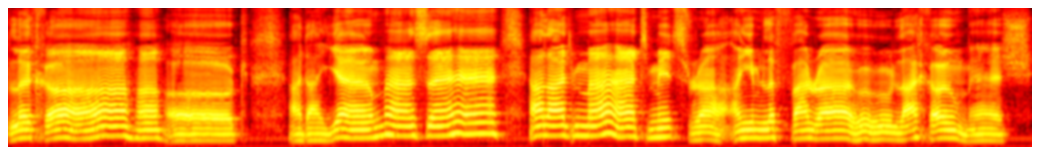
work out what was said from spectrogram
לחוק. עד היום הזה על אדמת מצרים לפרעה לחומש.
